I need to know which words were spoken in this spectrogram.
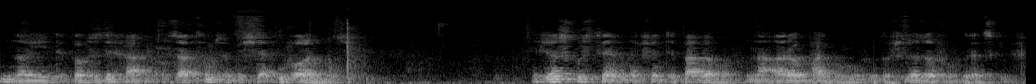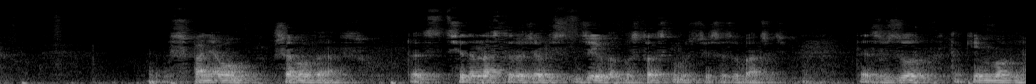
No i tylko wzdycha za tym, żeby się uwolnić. W związku z tym, jak święty Paweł na Areopagu mówił do filozofów greckich, wspaniałą przemowę. To jest 17 rozdział dziejów apostolskich, możecie sobie zobaczyć. To jest wzór takiej mowie.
